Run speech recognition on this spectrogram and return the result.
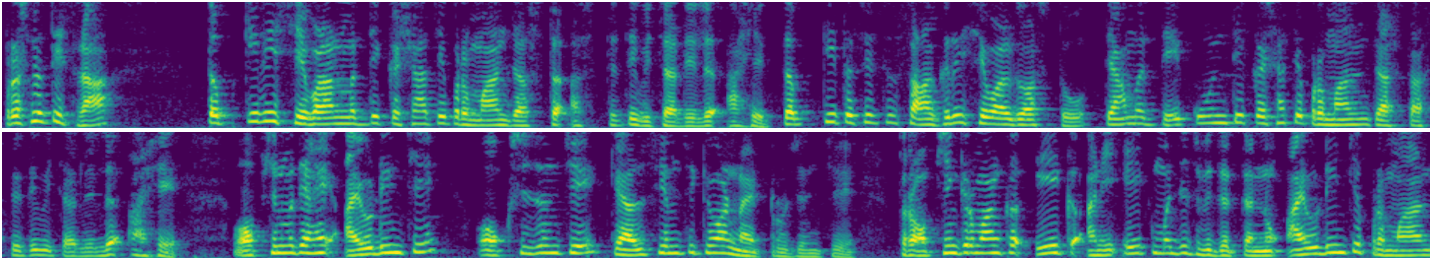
प्रश्न तिसरा तपकिरी शेवाळांमध्ये कशाचे प्रमाण जास्त असते ते विचारलेलं आहे तपकी तसेच सागरी शेवाळ जो असतो त्यामध्ये कोणते कशाचे प्रमाण जास्त असते ते विचारलेलं आहे. ऑप्शनमध्ये आहे आयोडीनचे ऑक्सिजनचे कॅल्शियमचे किंवा नायट्रोजनचे. तर ऑप्शन क्रमांक एक आणि एक म्हणजेच विद्यार्थ्यांनो आयोडीनचे प्रमाण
